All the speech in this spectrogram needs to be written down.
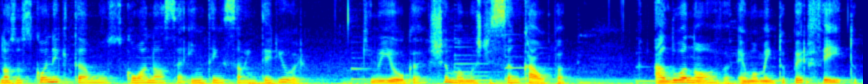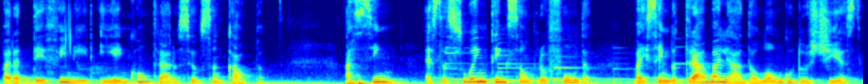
nós nos conectamos com a nossa intenção interior, que no yoga chamamos de sankalpa. A lua nova é o momento perfeito para definir e encontrar o seu sankalpa. Assim, essa sua intenção profunda vai sendo trabalhada ao longo dos dias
